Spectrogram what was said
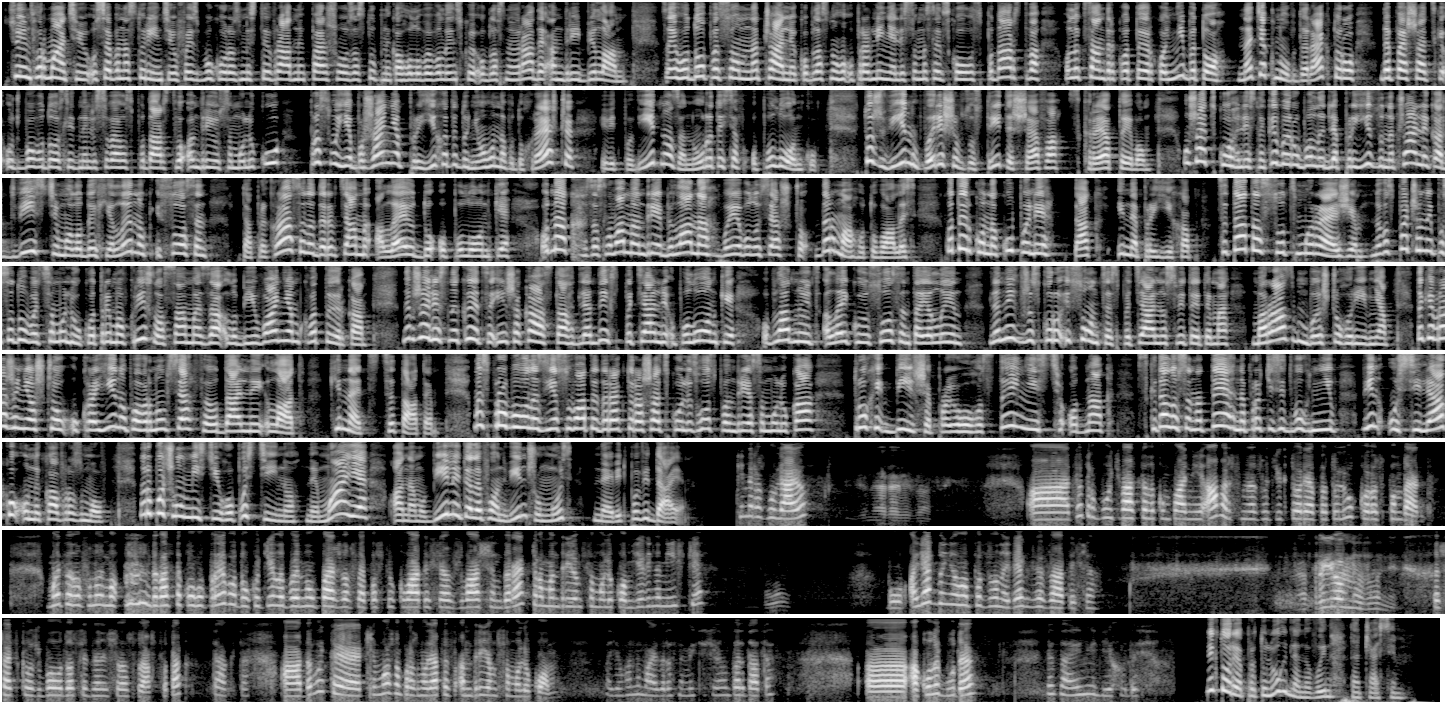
Цю інформацію у себе на сторінці у Фейсбуку розмістив радник першого заступника голови Волинської обласної ради Андрій Білан. За його дописом, начальник обласного управління лісомисливського господарства Олександр Кватирко нібито натякнув директору ДП Шацьке учбово-дослідне лісове господарство Андрію Самолюку про своє бажання приїхати до нього на водохреще і, відповідно, зануритися в ополонку. Тож він вирішив зустріти шефа з креативом. У Шацьку лісники вирубали для приїзду начальника 200 молодих ялинок і сосен та прикрасили деревцями алею до ополонки. Однак, за словами Андрія Білана, виявилося, що дарма готувались. Котирко на куполі так і не приїхав. Цитата з соцмережі. Новоспечений посадовець Самолюк отримав крісло саме за лобіюванням квартирка. Невже лісники – це інша каста? Для них спеціальні ополонки обладнують алейкою сосен та ялин. Для них вже скоро і сонце спеціально світитиме. Маразм вищого рівня. Таке враження, що в Україну повернувся феодальний лад. Кінець цитати. Ми спробували з'ясувати директора Шацького лісгоспу Андрія Самолюка трохи більше про його гостинність, однак скидалося на те, на протязі двох днів він усіляко уникав розмов. На робочому місці його постійно немає, а на мобільний телефон він чомусь не відповідає. З ким я розмовляю? Генералізація. А, Це турбують вас телекомпанії Аверс. Мене звуть Вікторія Протолюк, кореспондент. Ми телефонуємо до вас з такого приводу. Хотіли би, ну, перш за все, поспілкуватися з вашим директором Андрієм Самолюком. Є він на місці? Був. Був. А як до нього подзвонити? Як зв'язатися? На прийомну дзвоніть. Лишацьке службово дослідне лісове господарство, так? Так, так. А даруйте, чи можна порозмовляти з Андрієм Самолюком? А його немає зараз на місці, що йому передати. Е, а коли буде? Не знаю, він від'їхав десь. Вікторія Притулюк для новин на часі.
